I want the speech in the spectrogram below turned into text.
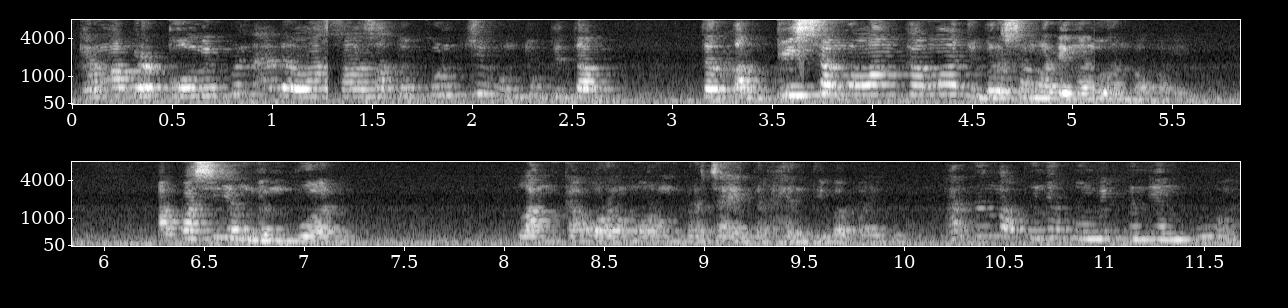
Karena berkomitmen adalah salah satu kunci untuk kita tetap bisa melangkah maju bersama dengan Tuhan Bapak Ibu. Apa sih yang membuat langkah orang-orang percaya terhenti Bapak Ibu? Karena nggak punya komitmen yang kuat.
